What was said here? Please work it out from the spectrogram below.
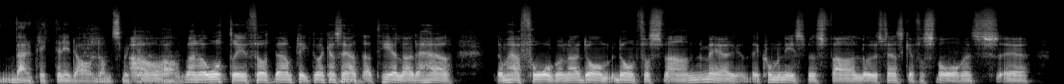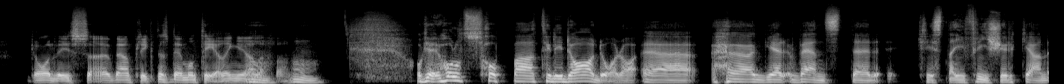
värnplikten idag. De som är ja, ja, man har återinfört värnplikt. Man kan säga att, att hela det här, de här frågorna de, de försvann med kommunismens fall och det svenska försvarets eh, gradvis eh, värnpliktens demontering i alla mm, fall. Mm. Okej, låt oss hoppa till idag då. då. Eh, höger, vänster, kristna i frikyrkan.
